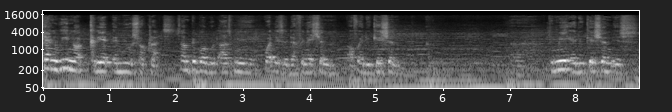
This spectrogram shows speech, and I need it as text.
can we not create a new Socrates? Some people would ask me, what is the definition of education? Uh, to me, education is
